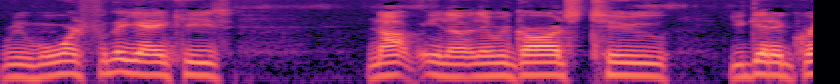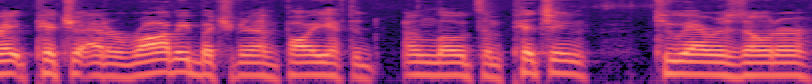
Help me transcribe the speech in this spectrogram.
reward for the Yankees. Not you know in regards to you get a great pitcher out of Robbie, but you're gonna have, probably have to unload some pitching to Arizona.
